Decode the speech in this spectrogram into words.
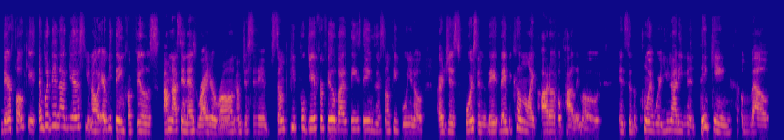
their focus and but then i guess you know everything fulfills i'm not saying that's right or wrong i'm just saying some people get fulfilled by these things and some people you know are just forcing they, they become like autopilot mode and to the point where you're not even thinking about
